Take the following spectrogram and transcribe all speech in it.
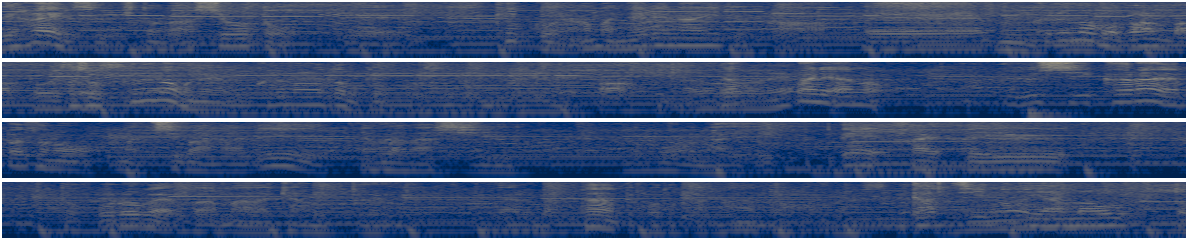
出入りする人の足音で結構ねあんま寝れないというかへえうん。車もバンバン通りそうそうですね。車もね車の音も結構するんであやっぱりあの逗子からやっぱその、まあ、千葉なり山梨の方なり行って、はいっていうところがやっぱまあキャンプやるんだったらってことかなと思いますね、ガチの山奥と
